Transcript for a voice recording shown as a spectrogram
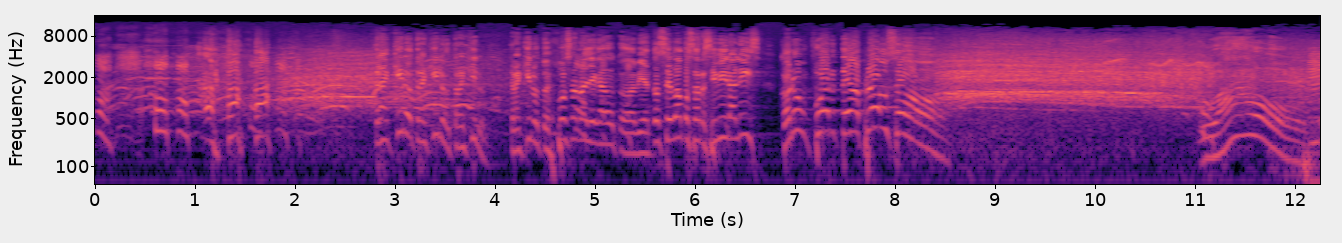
Tranquilo, tranquilo, tranquilo. Tranquilo, tu esposa no ha llegado todavía. Entonces vamos a recibir a Liz con un fuerte aplauso. ¡Wow!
